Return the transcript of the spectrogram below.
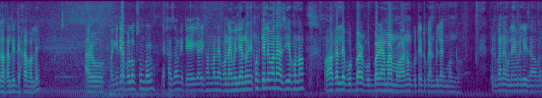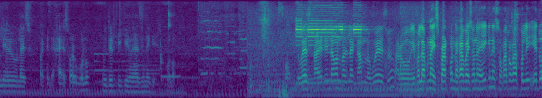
যোৱাকালি দেখা পালে। আৰু বাকী এতিয়া ব'লকচোন বাৰু দেখা যাওক। এতিয়া এই গাড়ীখন মানে বনাই মেলি আনো। এইখন কেলৈ মানে আজি আপোনাৰ অহাকালিলৈ বুধবাৰ বুধবাৰে আমাৰ মৰাণত গোটেই দোকানবিলাক বন্ধ। সেইটো কাৰণে ওলাই মেলি যাওঁ বুলি আৰু ওলাইছোঁ। বাকী দেখাই আছোঁ আৰু ব'লক ভিডিঅ'ত কি কি হয় আজি নেকি ব'লক। চাৰে তিনিটামান বাজিলে কাম লগাই আছোঁ। আৰু এইফালে আপোনাৰ স্পাৰ্কখন দেখা পাইছে নহয় সেইখিনি চকা টকা খুলি এইটো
